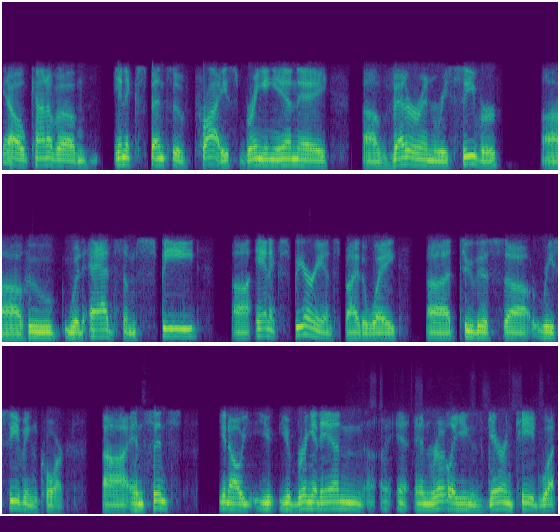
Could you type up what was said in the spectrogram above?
you know kind of a inexpensive price bringing in a, uh veteran receiver uh, who would add some speed uh, and experience, by the way, uh, to this uh, receiving core. Uh, and since you know you you bring it in uh, and- really he's guaranteed what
